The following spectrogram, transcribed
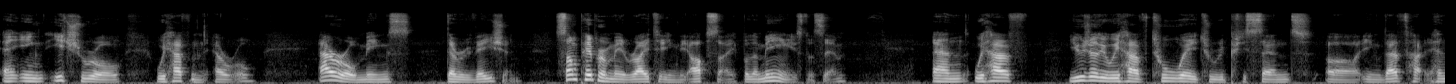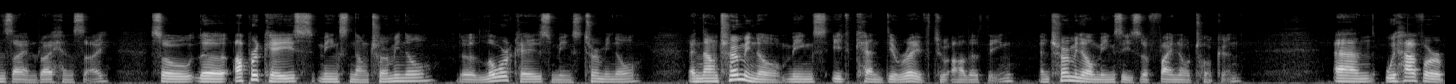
And in each rule, we have an arrow. Arrow means derivation. Some paper may write in the upside, but the meaning is the same. And we have usually we have two way to represent uh, in left hand side and right hand side. So the uppercase means non-terminal, the lowercase means terminal, and non-terminal means it can derive to other thing, and terminal means it's a final token. And we have a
